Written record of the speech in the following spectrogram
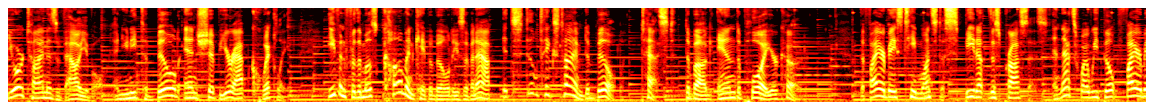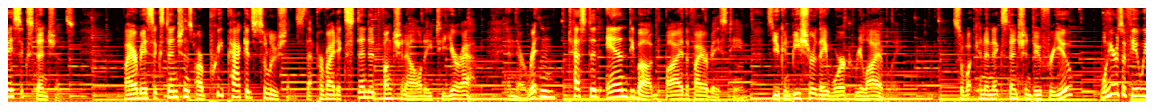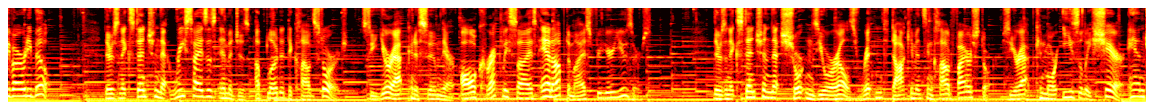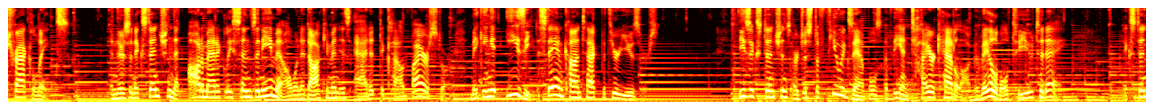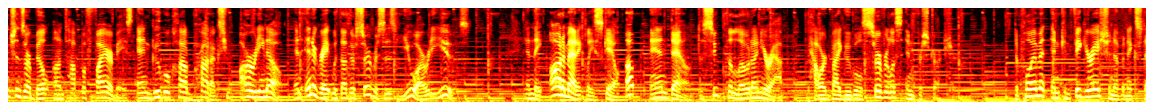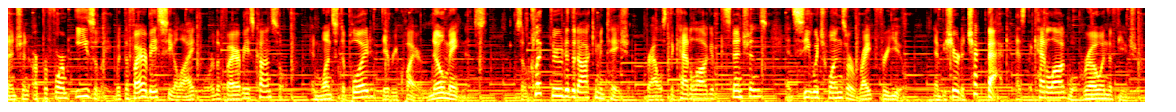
Your time is valuable, and you need to build and ship your app quickly. Even for the most common capabilities of an app, it still takes time to build, test, debug, and deploy your code. The Firebase team wants to speed up this process, and that's why we built Firebase Extensions. Firebase Extensions are prepackaged solutions that provide extended functionality to your app, and they're written, tested, and debugged by the Firebase team, so you can be sure they work reliably. So, what can an extension do for you? Well, here's a few we've already built. There's an extension that resizes images uploaded to cloud storage, so your app can assume they're all correctly sized and optimized for your users. There's an extension that shortens URLs written to documents in Cloud Firestore, so your app can more easily share and track links and there's an extension that automatically sends an email when a document is added to Cloud Firestore, making it easy to stay in contact with your users. These extensions are just a few examples of the entire catalog available to you today. Extensions are built on top of Firebase and Google Cloud products you already know and integrate with other services you already use. And they automatically scale up and down to suit the load on your app, powered by Google's serverless infrastructure. Deployment and configuration of an extension are performed easily with the Firebase CLI or the Firebase console, and once deployed, they require no maintenance. So click through to the documentation, browse the catalog of extensions, and see which ones are right for you. And be sure to check back as the catalog will grow in the future.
